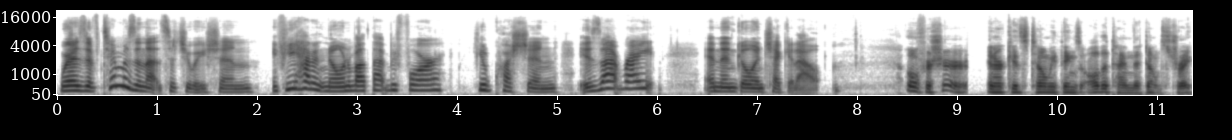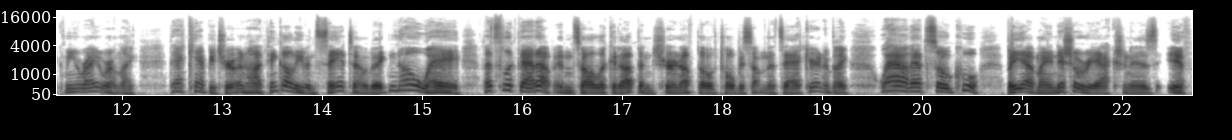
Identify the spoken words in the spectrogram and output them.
Whereas if Tim was in that situation, if he hadn't known about that before, he would question, is that right? And then go and check it out. Oh, for sure. And our kids tell me things all the time that don't strike me right, where I'm like, that can't be true. And I think I'll even say it to them. I'll be like, no way, let's look that up. And so I'll look it up, and sure enough, they'll have told me something that's accurate. And I'll be like, wow, that's so cool. But yeah, my initial reaction is if,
